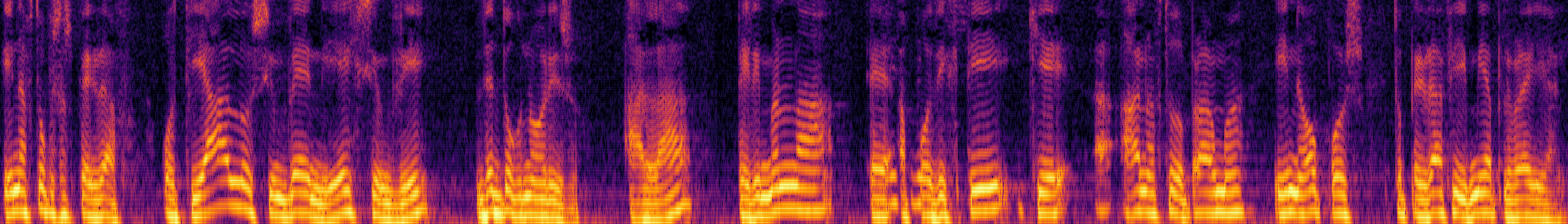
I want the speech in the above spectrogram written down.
είναι αυτό που σας περιγράφω. Ότι άλλο συμβαίνει ή έχει συμβεί, δεν το γνωρίζω. Αλλά περιμένω να ε, αποδειχτεί και α, αν αυτό το πράγμα είναι όπως το περιγράφει η μία πλευρά ή η άλλη.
